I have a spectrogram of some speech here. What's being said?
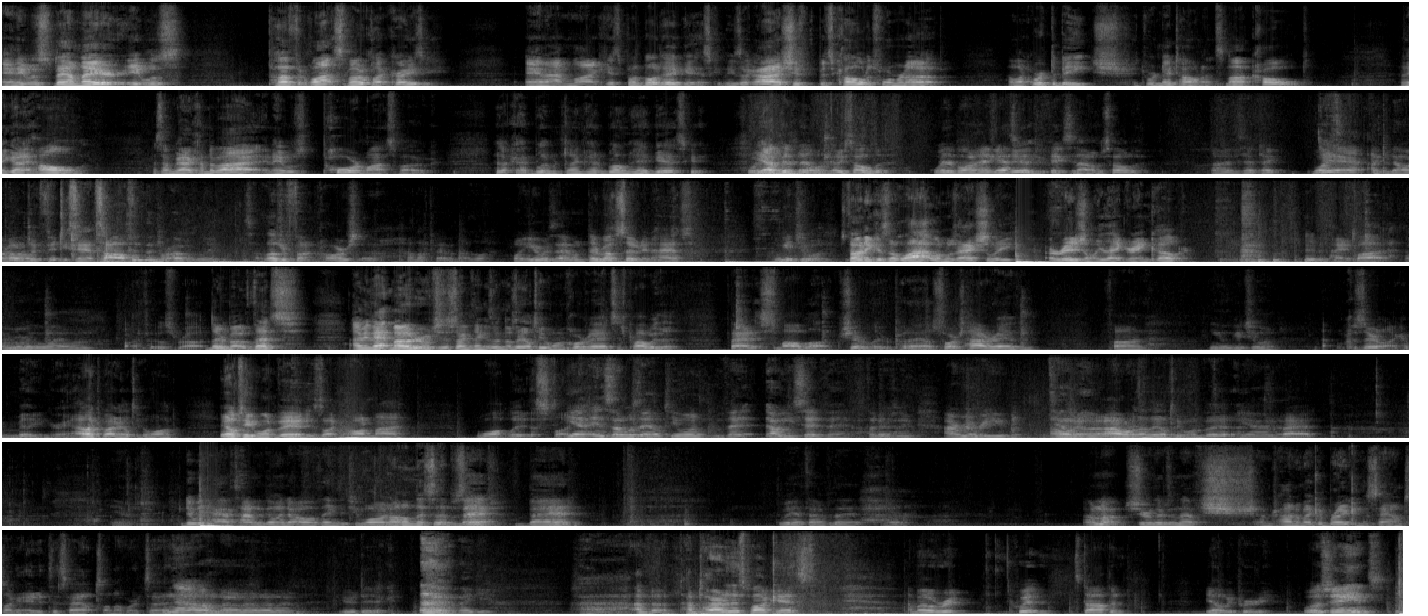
And it was down there. It was puffing white smoke like crazy. And I'm like, it's blow a head gasket. He's like, ah, it's just, it's cold. It's warming up. I'm like, we're at the beach. We're in Daytona. It's not cold. And he got it home. And some guy come to buy it. And it was pouring white smoke. He's like, that blooming thing had a blown head gasket. What Yeah, I've been. doing? They sold it. With a blown head gasket, Yeah. did you fix it? No, they sold it. I just had to take what? yeah, I probably off. took fifty cents off. Probably. Those are fun cars, though. I'd like to have another one. What year was that one? They're both seventy and a half. We'll get you one. It's funny because the white one was actually originally that green color. It had been painted white. I remember the white one. If it was right, they're both. That's, I mean, that motor, which is the same thing as in those LT1 Corvettes, is probably the fattest small block Chevrolet ever put out as far as high rev and fun. You gonna get you one? because they're like a million grand. I like to buy an LT1. LT1 vet is like on my want list. Like, Yeah, and so was the LT1 vet. Oh, you said vet. I thought you were saying. I remember you I telling want me. to you I want wanted- to know the LT one vet. Yeah, I know. Bad. Do we have time to go into all the things that you want? Not on this episode. Bad. Bad. Do we have time for that? Or- I'm not sure there's enough. Shh, I'm trying to make a break in the sound so I can edit this out so I know where it's at. No, no, no, no, no. You're a dick. Thank you. I'm done. I'm tired of this podcast. I'm over it. Quitting. Stopping. Y'all be pretty. Well, Shane's.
